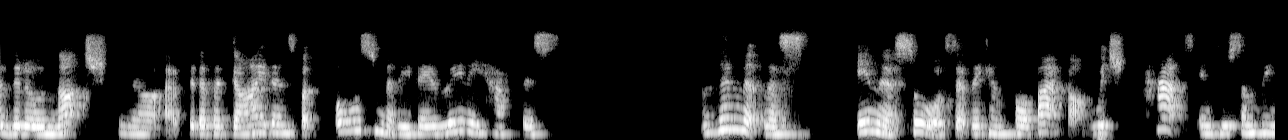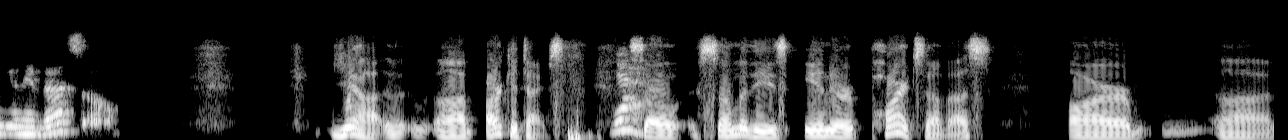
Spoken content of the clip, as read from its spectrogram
a little nudge, you know, a bit of a guidance, but ultimately they really have this limitless inner source that they can fall back on, which taps into something universal. Yeah, uh, archetypes. Yeah. So some of these inner parts of us are uh,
